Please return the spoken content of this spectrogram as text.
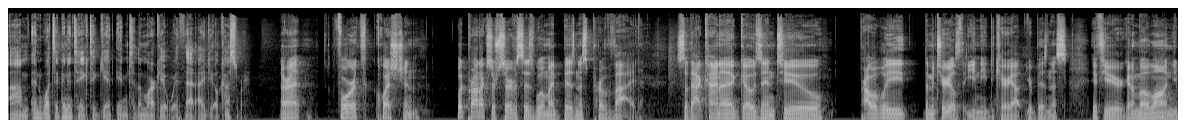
um, and what's it going to take to get into the market with that ideal customer? All right. Fourth question What products or services will my business provide? So that kind of goes into probably the materials that you need to carry out your business. If you're going to mow lawn, you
